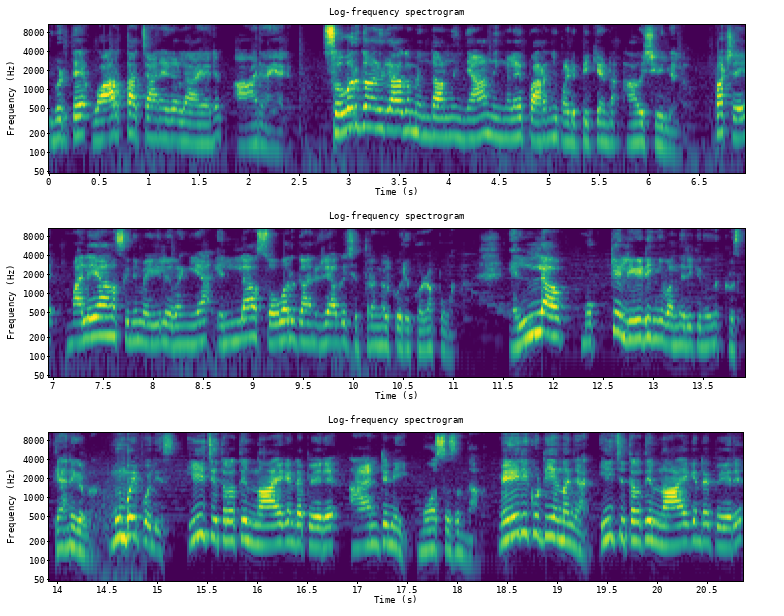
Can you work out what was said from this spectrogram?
ഇവിടുത്തെ വാർത്താ ചാനലുകളായാലും ആരായാലും. സ്വവർഗാനുരാഗം എന്താണെന്ന് ഞാൻ നിങ്ങളെ പറഞ്ഞു പഠിപ്പിക്കേണ്ട ആവശ്യമില്ലല്ലോ. പക്ഷേ മലയാള സിനിമയിൽ ഇറങ്ങിയ എല്ലാ സ്വവർഗാനുരാഗ ചിത്രങ്ങൾക്കും ഒരു കുഴപ്പമുണ്ട്. എല്ലാ മുഖ്യ ലീഡിങ് വന്നിരിക്കുന്നത് ക്രിസ്ത്യാനികളാണ്. മുംബൈ പോലീസ് ഈ ചിത്രത്തിൽ നായകന്റെ പേര് ആന്റണി മോസസ് എന്നാണ്. മേരിക്കുട്ടി എന്ന ഞാൻ ഈ ചിത്രത്തിൽ നായകന്റെ പേര്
